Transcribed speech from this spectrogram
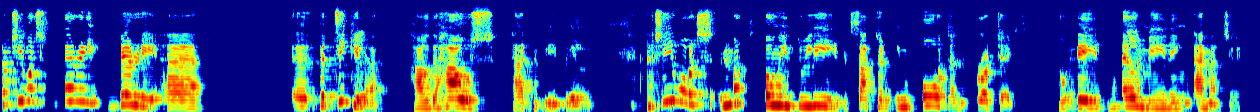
But she was very, very uh, uh, particular how the house had to be built. And she was not going to leave such an important project to a well-meaning amateur.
